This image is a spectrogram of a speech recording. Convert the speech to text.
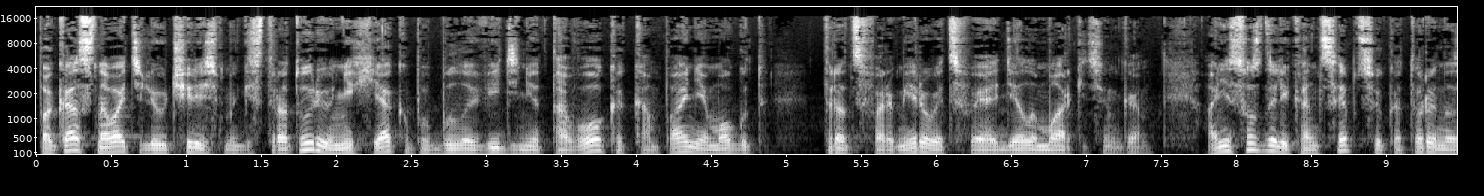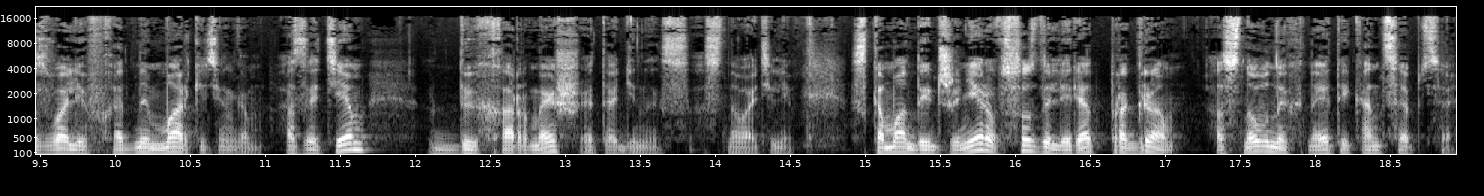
Пока основатели учились в магистратуре, у них якобы было видение того, как компании могут трансформировать свои отделы маркетинга. Они создали концепцию, которую назвали входным маркетингом, а затем Дхармеш, это один из основателей, с командой инженеров создали ряд программ, основанных на этой концепции.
